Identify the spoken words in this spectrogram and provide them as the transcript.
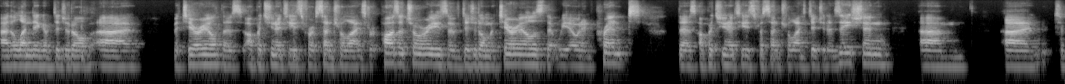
uh, the lending of digital uh, material. There's opportunities for centralized repositories of digital materials that we own in print. There's opportunities for centralized digitization, um, uh, to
